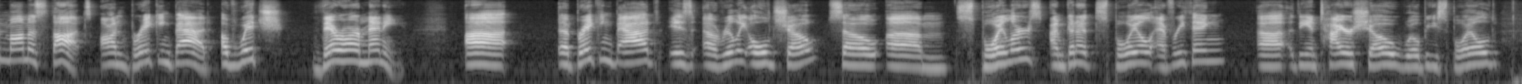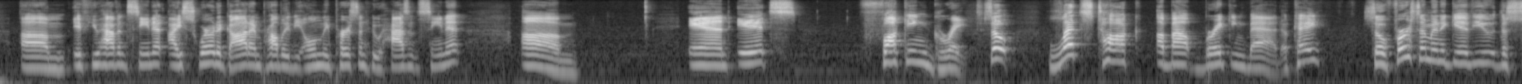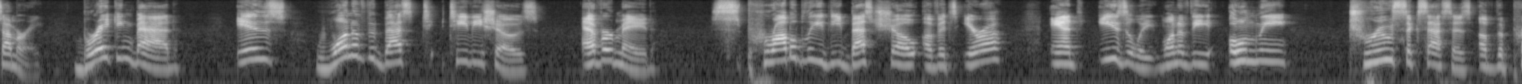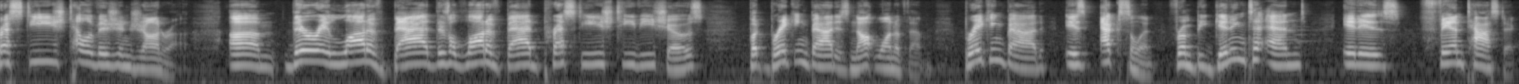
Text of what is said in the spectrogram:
Seven Mama's thoughts on Breaking Bad, of which there are many. Uh, uh, Breaking Bad is a really old show, so um, spoilers. I'm gonna spoil everything. Uh, the entire show will be spoiled. Um, if you haven't seen it, I swear to God, I'm probably the only person who hasn't seen it. Um, and it's fucking great. So let's talk about Breaking Bad, okay? So first I'm going to give you the summary. Breaking Bad is one of the best TV shows ever made, probably the best show of its era, and easily one of the only true successes of the prestige television genre. Um, there are a lot of bad, there's a lot of bad prestige TV shows, but Breaking Bad is not one of them. Breaking Bad is excellent from beginning to end. It is fantastic.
